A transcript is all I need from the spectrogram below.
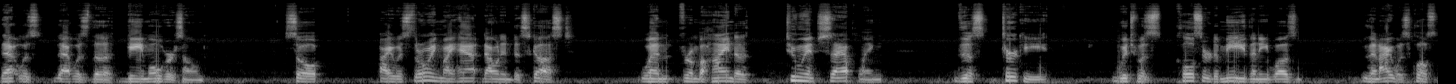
that was that was the game over sound. So I was throwing my hat down in disgust when from behind a two inch sapling, this turkey, which was closer to me than he was, than I was close.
